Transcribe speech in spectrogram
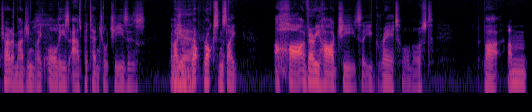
I'm trying to imagine like all these as potential cheeses. Imagine Yeah. Bro- Broxden's like a hard, a very hard cheese that you grate almost. But I'm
